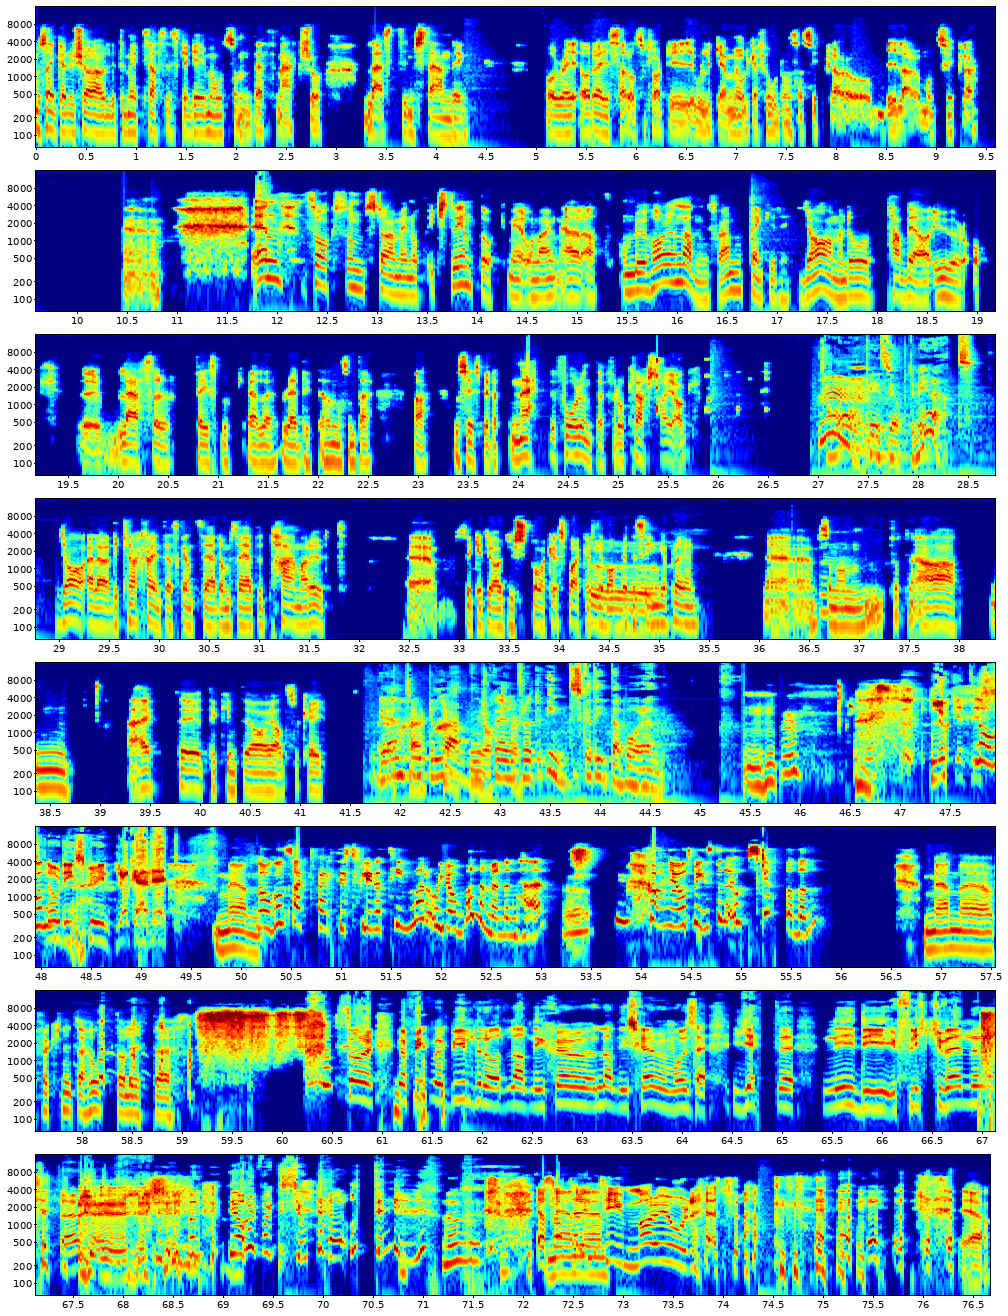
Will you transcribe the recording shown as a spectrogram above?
Och sen kan du köra lite mer klassiska game modes som Deathmatch och Last Team Standing. Och, ra- och racea då såklart i olika, med olika fordon som cyklar och bilar och motorcyklar. Eh, en sak som stör mig något extremt dock med online är att om du har en laddningsskärm och tänker ja men då tabbar jag ur och eh, läser Facebook eller Reddit eller något sånt där. Va? Då säger spelet nej det får du inte för då kraschar jag. Ja, PC-optimerat. Ja, eller det kraschar inte, jag ska inte säga. De säger att du timar ut. Eh, vilket gör att du sparkar, sparkas tillbaka Mm. till singleplayern. Eh, Som om, ja, mm, nej, det tycker inte jag är alls okej. Och jag har inte gjort en laddningsskärm för att du inte ska titta på den. Mhm. Look at this Någon- loading screen, look at it! Men, Någon sagt faktiskt flera timmar och jobbade med den här. Kan jag åtminstone uppskatta den? Men eh, för att knyta ihop då lite. Sorry, jag fick med bilder av att laddningsskärmen, laddningsskärmen var så här jätteneedy flickvän eller något sånt där. Men jag har ju faktiskt gjort det här åt dig! Jag satt Men, här eh, i timmar och gjorde det. ja.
